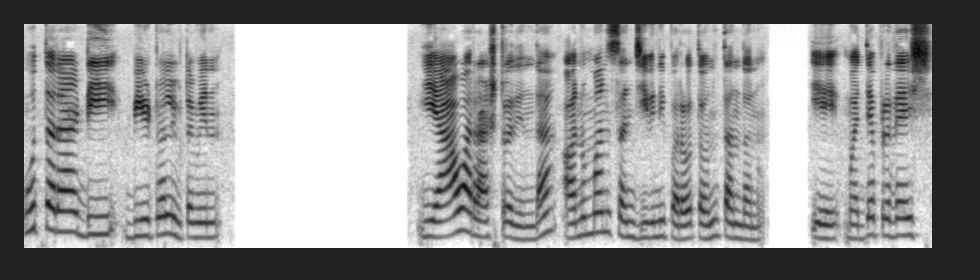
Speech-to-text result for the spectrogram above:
ಉತ್ತರ ಡಿ, ಬಿ ಟ್ವೆಲ್ ವಿಟಮಿನ್. ಯಾವ ರಾಷ್ಟ್ರದಿಂದ ಹನುಮಾನ್ ಸಂಜೀವಿನಿ ಪರ್ವತವನ್ನು ತಂದನು? A, Madhya Pradesh,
